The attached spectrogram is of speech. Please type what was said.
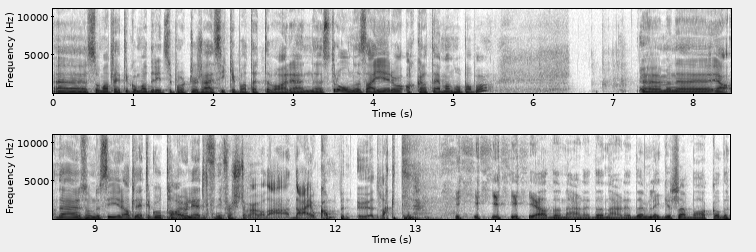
Uh, som Atletico Madrid-supporter så er jeg sikker på at dette var en strålende seier, og akkurat det man håpa på. Eh, men eh, ja, det er som du sier, Atletico tar jo ledelsen i første omgang, og da, da er jo kampen ødelagt. ja, den er det. den er det. De legger seg bak, og de,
